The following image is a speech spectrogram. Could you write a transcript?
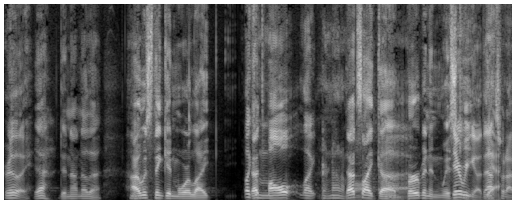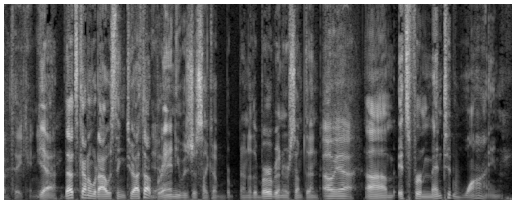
Really? Yeah, did not know that. Huh. I was thinking more like Like a malt, like or not a that's malt, like uh, bourbon and whiskey. There we go. That's yeah. what I'm thinking. Yeah, that's kind of what I was thinking too. I thought Yeah. brandy was just like a, another bourbon or something. Oh yeah. Um, it's fermented wine.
